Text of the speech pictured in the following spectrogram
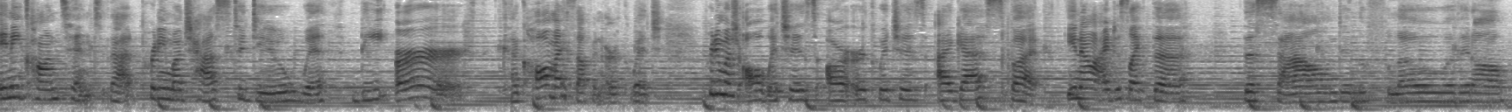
any content that pretty much has to do with the earth. I call myself an earth witch. Pretty much all witches are earth witches, I guess, but you know, I just like the the sound and the flow of it all.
